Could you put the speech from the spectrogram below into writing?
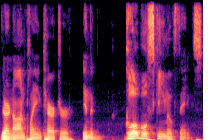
They're a non playing character in the global scheme of things,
